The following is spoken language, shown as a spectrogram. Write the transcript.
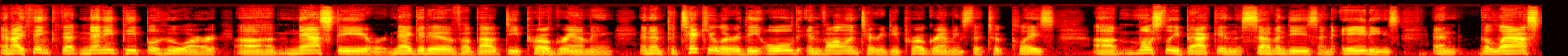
And I think that many people who are uh, nasty or negative about deprogramming, and in particular the old involuntary deprogrammings that took place uh, mostly back in the 70s and 80s, and the last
